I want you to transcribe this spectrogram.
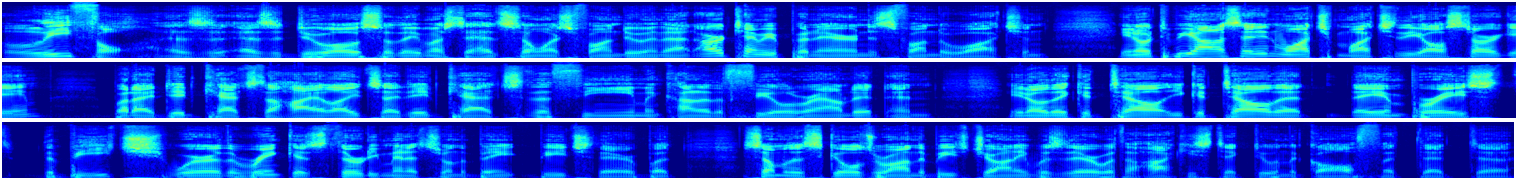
lethal as a, as a duo. So they must have had so much fun doing that. Artemi Panarin is fun to watch, and you know, to be honest, I didn't watch much of the All Star game, but I did catch the highlights. I did catch the theme and kind of the feel around it, and you know, they could tell you could tell that they embraced the beach where the rink is 30 minutes from the beach there but some of the skills were on the beach. Johnny was there with a hockey stick doing the golf at that uh,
